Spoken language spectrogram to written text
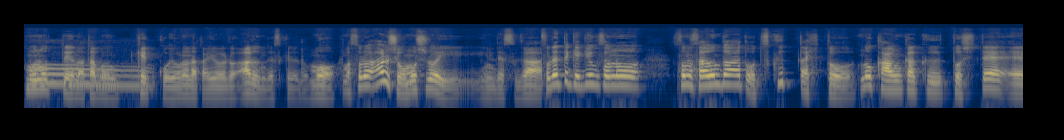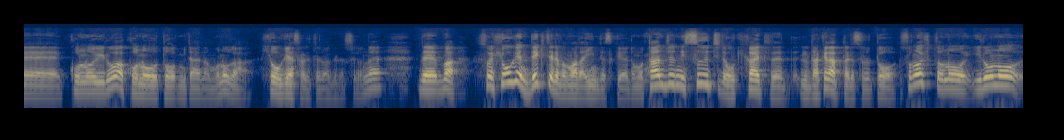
ものっていうのは多分結構世の中いろいろあるんですけれども、まあ、それはある種面白いんですが、それって結局その、そのサウンドアートを作った人の感覚として、えー、この色はこの音みたいなものが表現されてるわけですよね。で、まあ、それ表現できてればまだいいんですけれども、単純に数値で置き換えてるだけだったりすると、その人の色の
